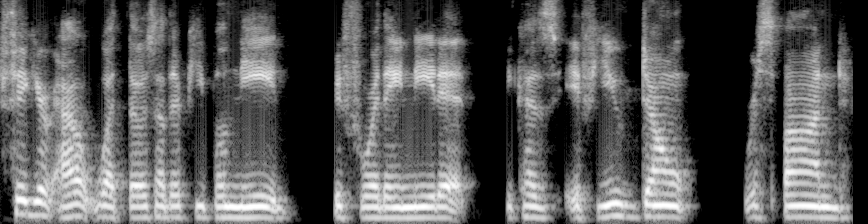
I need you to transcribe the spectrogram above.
figure out what those other people need before they need it because if you don't respond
